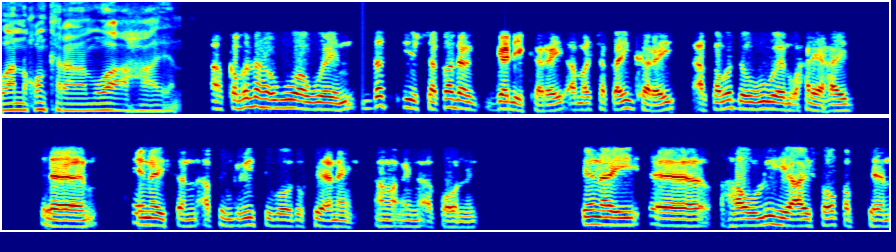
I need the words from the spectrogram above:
waa noqon karaan ama waa ahaayeen? Caqabadaha ugu waaweyn dadkii shaqada geli karay ama shaqayn karay caqabadda ugu weyn waxay ahayd inaysan af ingiriisigoodu fiicnayn ama ayna aqoonin inay hawlihii ay soo qabteen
